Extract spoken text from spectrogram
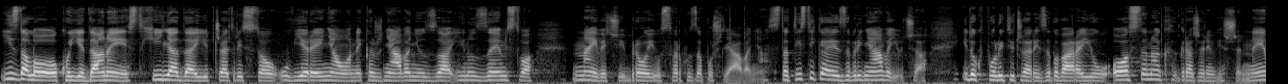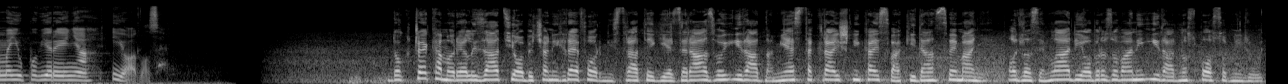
izdalo oko 11.400 uvjerenja o nekažnjavanju za inozemstvo, najveći broj u svrhu zapošljavanja. Statistika je zabrinjavajuća i dok političari zagovaraju ostanak, građani više nemaju povjerenja i odlaze. Dok čekamo realizaciju obećanih reformi, strategije za razvoj i radna mjesta krajišnika je svaki dan sve manje. Odlaze mladi, obrazovani i radno sposobni ljudi.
